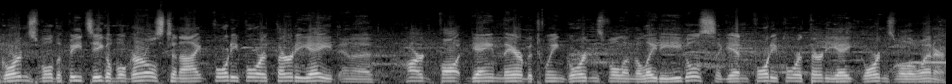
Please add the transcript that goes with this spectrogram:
Gordonsville defeats Eagleville girls tonight 44 38 in a hard fought game there between Gordonsville and the Lady Eagles. Again, 44 38, Gordonsville a winner.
